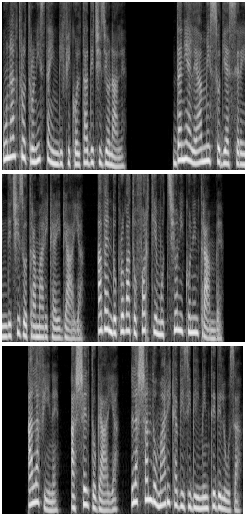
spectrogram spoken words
un altro tronista in difficoltà decisionale. Daniele ha ammesso di essere indeciso tra Marica e Gaia, avendo provato forti emozioni con entrambe. Alla fine, ha scelto Gaia, lasciando Marica visibilmente delusa.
